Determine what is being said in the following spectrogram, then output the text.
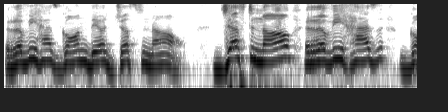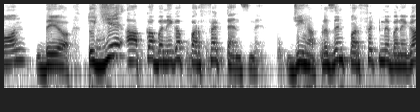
Ravi has gone there just now just now Ravi has gone there तो ये आपका बनेगा परफेक्ट टेंस में. जी हाँ प्रेजेंट परफेक्ट में बनेगा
